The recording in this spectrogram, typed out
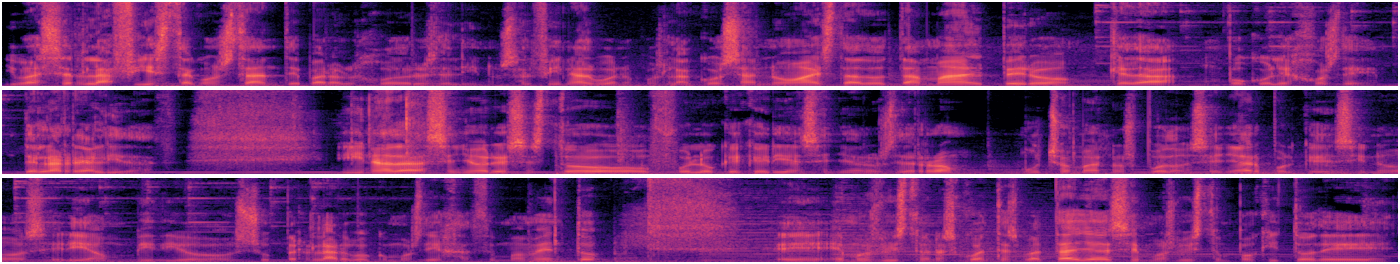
iba a ser la fiesta constante para los jugadores de Linux. Al final, bueno, pues la cosa no ha estado tan mal, pero queda un poco lejos de, de la realidad. Y nada, señores, esto fue lo que quería enseñaros de ROM. Mucho más nos puedo enseñar porque si no sería un vídeo súper largo, como os dije hace un momento. Eh, hemos visto unas cuantas batallas, hemos visto un poquito de,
